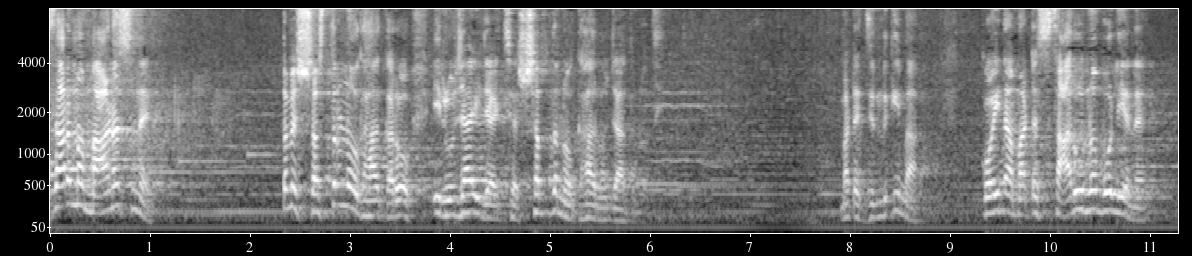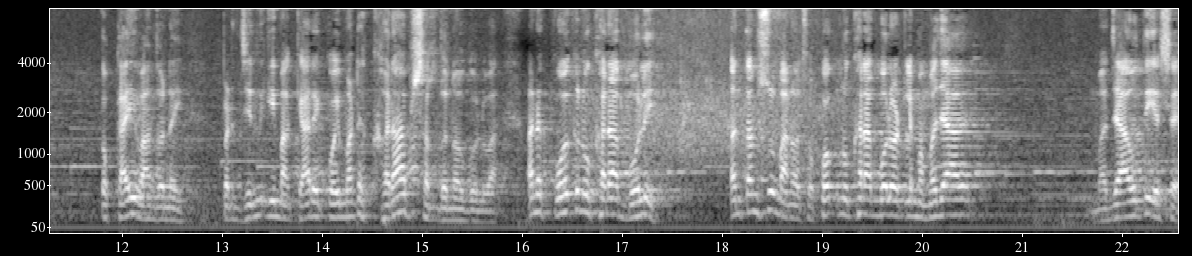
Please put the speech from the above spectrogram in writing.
સંસારમાં માણસને તમે શસ્ત્રનો ઘા કરો, એ રૂજાઈ જાય છે. શબ્દનો ઘા રૂજાતો નથી. માટે જિંદગીમાં કોઈના માટે સારું ન બોલીએ ને, તો કઈ વાંધો નહીં. પણ જિંદગીમાં ક્યારેય કોઈ માટે ખરાબ શબ્દ ન બોલવા. અને કોઈકનું ખરાબ બોલી, અને તમે શું માનો છો? કોકનું ખરાબ બોલો એટલે એમાં મજા આવે? મજા આવતી હશે.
